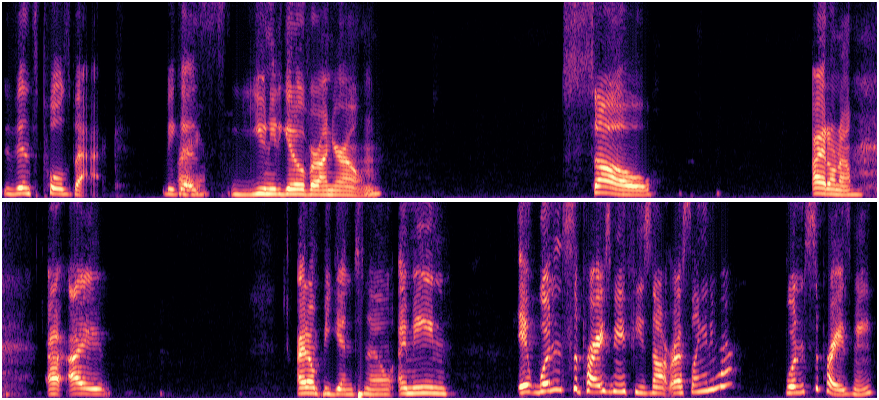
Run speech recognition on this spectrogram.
Vince pulls back because Right. you need to get over on your own. So I don't know. I, I I don't begin to know. I mean, it wouldn't surprise me if he's not wrestling anymore. Wouldn't surprise me.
